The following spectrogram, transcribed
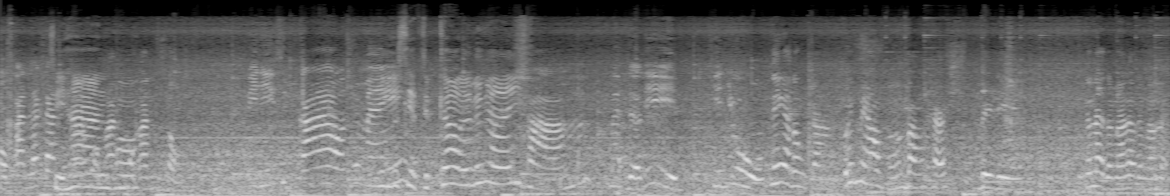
หกอันแล้วกันสี่ห้าอันอันพอหกอันสองปีนี้สิบเก้าใช่ไหมจะเสียบสิบเก้าเลยหรือไงสามเดี๋ยวดิคิดอยู่นี่ไงตรงกลางเอ้ยไม่เอาบังแคชเดย์นั่นแหละตรงนั้นแหละตรงนั้นแหละ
